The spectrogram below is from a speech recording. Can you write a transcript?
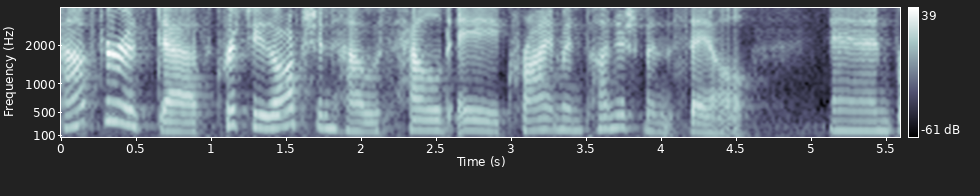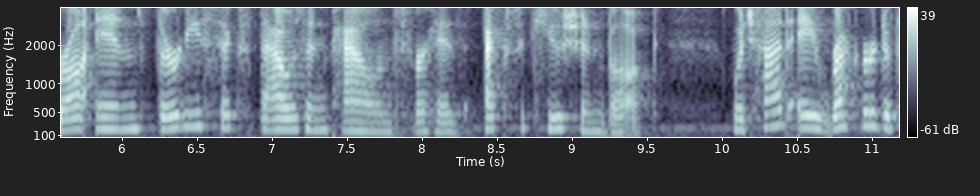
After his death, Christie's auction house held a crime and punishment sale and brought in £36,000 for his execution book, which had a record of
